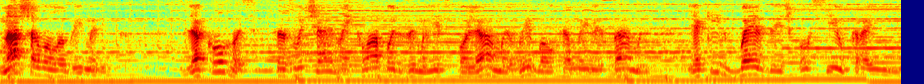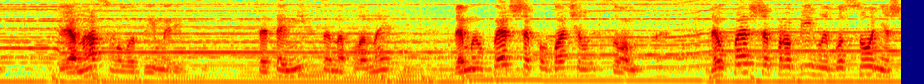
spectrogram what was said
Наша Володимирівка. Для когось це звичайний клапоть землі з полями, вибалками і лісами, яких безліч по всій Україні. Для нас, володимирівці, це те місце на планеті, де ми вперше побачили сонце, де вперше пробігли босоніж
